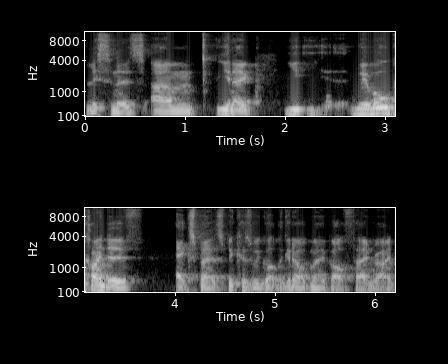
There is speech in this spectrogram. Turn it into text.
listeners. Um, you know, you, we're all kind of experts because we've got the good old mobile phone, right?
